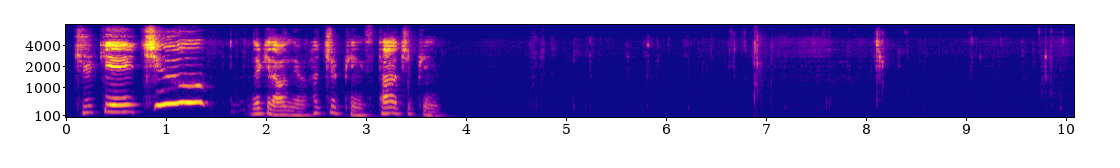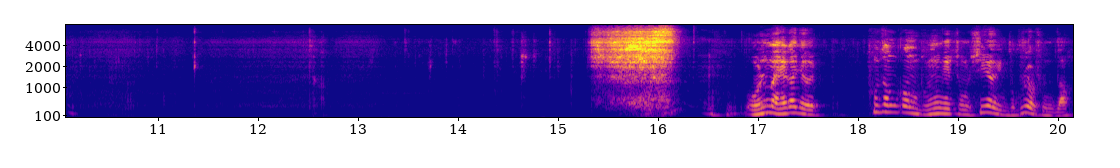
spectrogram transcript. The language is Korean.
줄게 츄 이렇게 나왔네요. 핫츄핑 스타츄핑 오랜만 해가지고 풍선껌 부는 게 좀 실력이 누그럽습니다.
